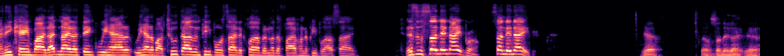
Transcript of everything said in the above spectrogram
And he came by that night. I think we had we had about 2,000 people inside the club and another 500 people outside. This is Sunday night, bro. Sunday night. Yeah. No, Sunday night. Yeah.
